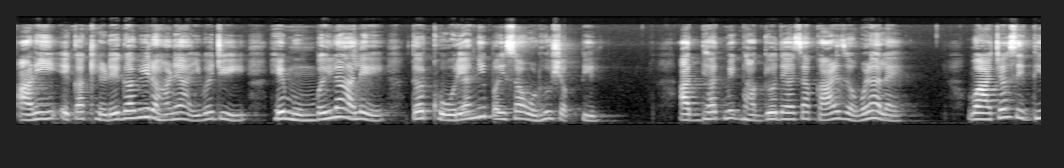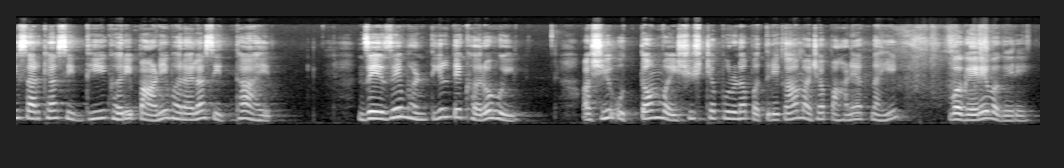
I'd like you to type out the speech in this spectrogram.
आणि एका खेडेगावी राहण्याऐवजी हे मुंबईला आले तर खोऱ्यांनी पैसा ओढू शकतील. आध्यात्मिक भाग्योदयाचा काळ जवळ आलाय. वाचा सिद्धीसारख्या सिद्धी घरी पाणी भरायला सिद्ध आहेत. जे जे म्हणतील ते खरं होईल. अशी उत्तम वैशिष्ट्यपूर्ण पत्रिका माझ्या पाहण्यात नाही. वगैरे वगैरे.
